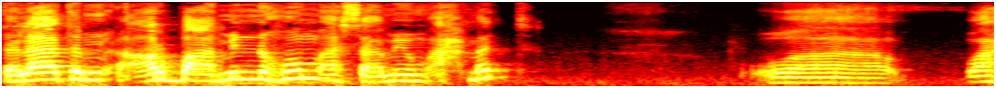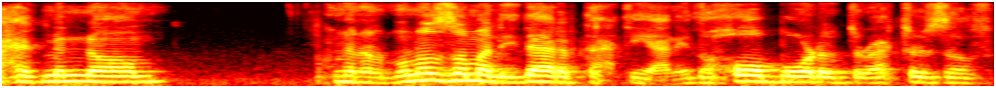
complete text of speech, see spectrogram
ثلاثة أربعة منهم أساميهم أحمد. وواحد منهم من المنظمة الإدارة بتاعتي يعني the whole board of directors of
